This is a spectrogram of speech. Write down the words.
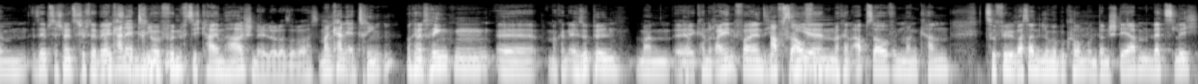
Ähm, selbst das schnellste Schiff der Welt kann ist irgendwie nur ertrinken. 50 km/h schnell oder sowas. Man kann ertrinken. Man kann ertrinken, äh, man kann ersüppeln, man äh, Ja. kann reinfallen, sich Absaufen. erfrieren, man kann absaufen, man kann zu viel Wasser in die Lunge bekommen und dann sterben letztlich.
